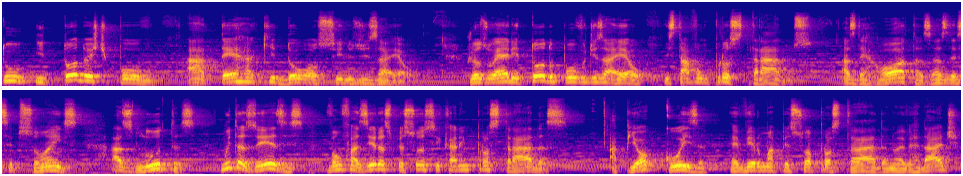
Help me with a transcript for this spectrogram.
tu e todo este povo, à terra que dou aos filhos de Israel. Josué e todo o povo de Israel estavam prostrados. As derrotas, as decepções, as lutas, muitas vezes vão fazer as pessoas ficarem prostradas. A pior coisa é ver uma pessoa prostrada, não é verdade?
